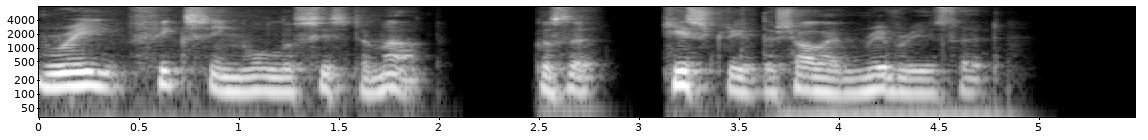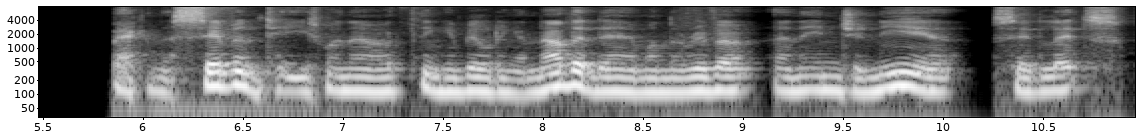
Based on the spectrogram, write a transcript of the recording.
refixing all the system up, because the history of the Shoalhaven River is that back in the 70s, when they were thinking of building another dam on the river, an engineer said, let's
